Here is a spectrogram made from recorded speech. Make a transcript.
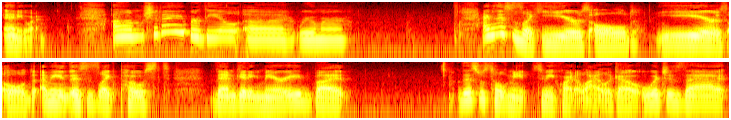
Anyway, um should I reveal a rumor? I mean, this is like years old, years old. I mean, this is like post them getting married, but this was told me to me quite a while ago, which is that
